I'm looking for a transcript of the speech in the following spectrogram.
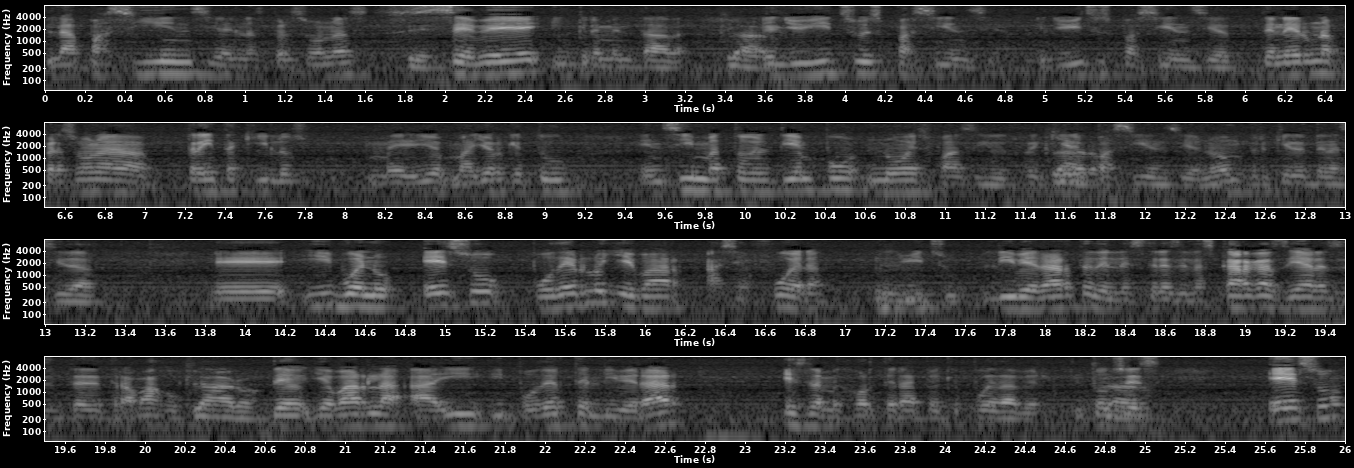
la paciencia en las personas Sí. se ve incrementada. Claro. El jiu-jitsu es paciencia. El jiu-jitsu es paciencia. Tener una persona 30 kilos mayor, mayor que tú encima todo el tiempo no es fácil. Requiere Claro. paciencia, ¿no? Requiere tenacidad. Eh, y bueno, eso, poderlo llevar hacia afuera, el jiu-jitsu, liberarte del estrés, de las cargas diarias de, de trabajo, Claro. de llevarla ahí y poderte liberar, es la mejor terapia que pueda haber. Entonces, eso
